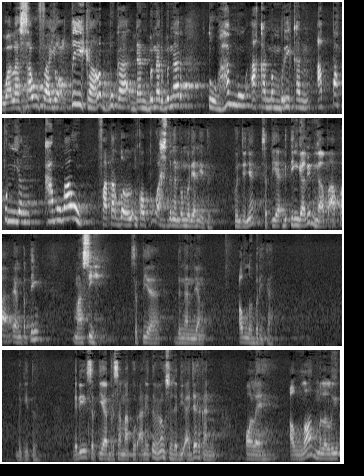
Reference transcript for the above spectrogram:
wala saufa yu'tika rabbuka dan benar-benar Tuhanmu akan memberikan apa pun yang kamu mau. Fatardol engkau puas dengan pemberian itu. Kuncinya setia, ditinggalin nggak apa-apa. Yang penting masih setia dengan yang Allah berikan. Begitu. Jadi setia bersama Quran itu memang sudah diajarkan oleh Allah melalui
